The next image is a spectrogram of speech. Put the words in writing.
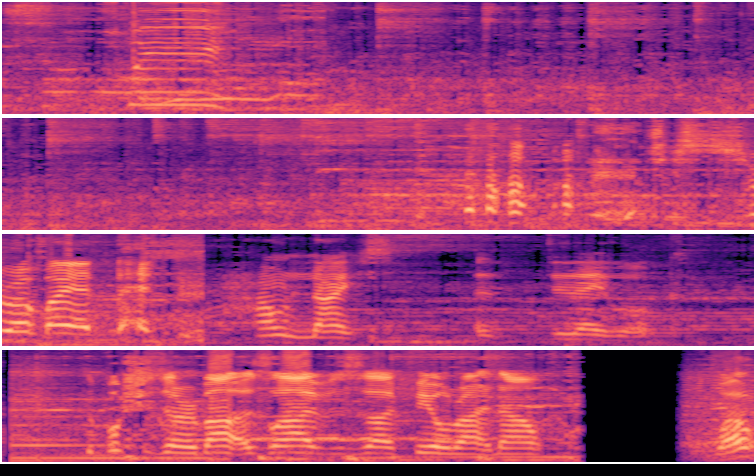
Squeak! Just stroke my head then. How nice uh, do they look? The bushes are about as live as I feel right now. Well,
